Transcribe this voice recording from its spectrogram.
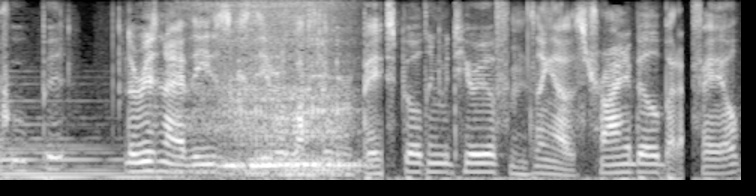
Poop it. The reason I have these is because these were leftover base building material from something I was trying to build, but I failed.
